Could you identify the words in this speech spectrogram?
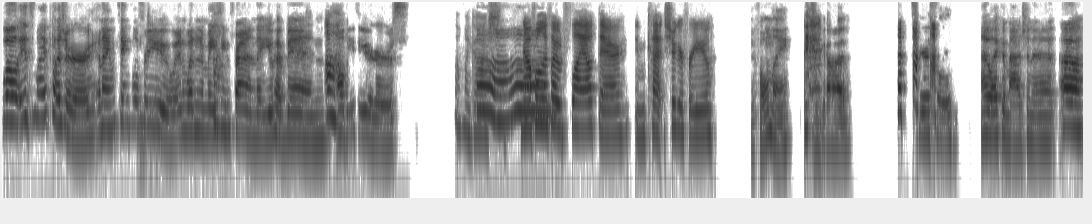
Well, it's my pleasure, and I'm thankful Thank for you. you. And what an amazing friend that you have been Ah. all these years. oh my gosh. Now, if only if I would fly out there and cut sugar for you. If only. My God. Seriously. I like imagine it. Oh,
